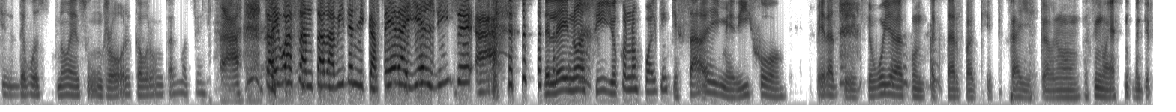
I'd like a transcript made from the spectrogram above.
DevOps no es un rol, cabrón, cálmate. Ah, traigo a Santa David en mi cartera y él dice, ah, De ley, no así. Yo conozco a alguien que sabe y me dijo, espérate, te voy a contactar para que te calles, cabrón. Así no es, mentira.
